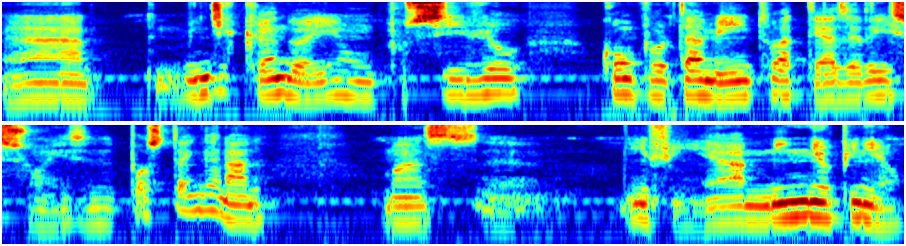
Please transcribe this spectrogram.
uh, indicando aí um possível comportamento até as eleições. posso estar enganado, mas uh, enfim, é a minha opinião.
